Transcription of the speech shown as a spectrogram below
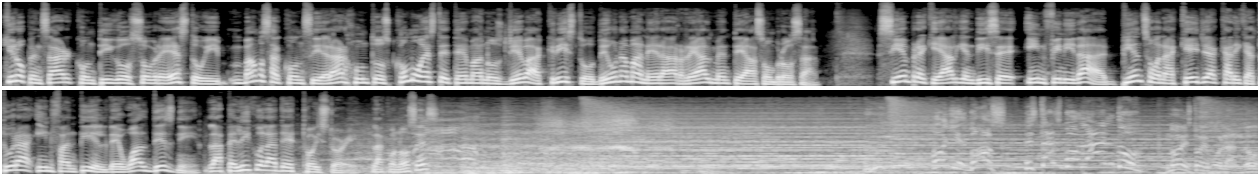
Quiero pensar contigo sobre esto y vamos a considerar juntos cómo este tema nos lleva a Cristo de una manera realmente asombrosa. Siempre que alguien dice infinidad, pienso en aquella caricatura infantil de Walt Disney, la película de Toy Story. ¿La conoces? Oye, vos, estás volando. No estoy volando,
